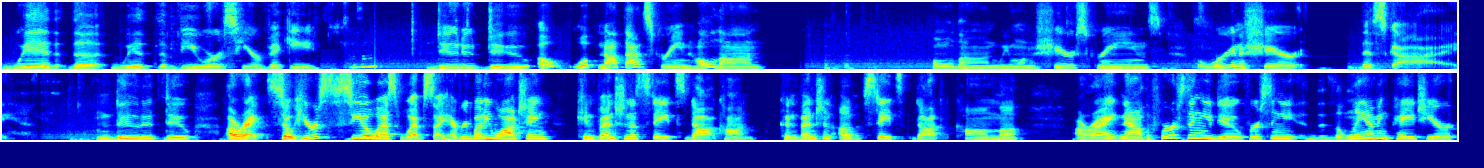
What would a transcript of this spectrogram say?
with the with the viewers here, Vicki. Mm-hmm. Do do do. Oh, whoop! Not that screen. Hold on. Hold on. We want to share screens, but we're gonna share this guy. Do do do. All right. So here's the COS website. Everybody watching, conventionofstates.com. Conventionofstates.com. All right. Now, the first thing you do, first thing you, the, landing page here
